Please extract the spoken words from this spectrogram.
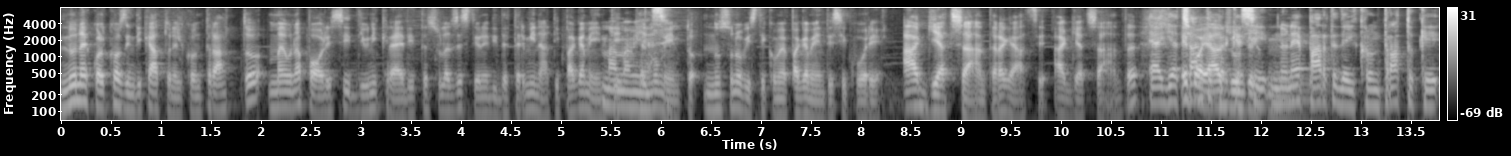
non è qualcosa indicato nel contratto, ma è una policy di Unicredit sulla gestione di determinati pagamenti mia, che al sì. momento non sono visti come pagamenti sicuri. Agghiacciante, ragazzi, agghiacciante. È agghiacciante perché aggiunge... sì, non è parte del contratto che,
